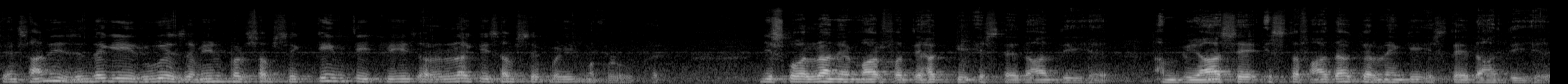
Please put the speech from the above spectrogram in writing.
تو انسانی زندگی روئے زمین پر سب سے قیمتی چیز اور اللہ کی سب سے بڑی مخلوق ہے۔ جس کو اللہ نے معرفت حق کی استعداد دی ہے۔ انبیاء سے استفادہ کرنے کی استعداد دی ہے۔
